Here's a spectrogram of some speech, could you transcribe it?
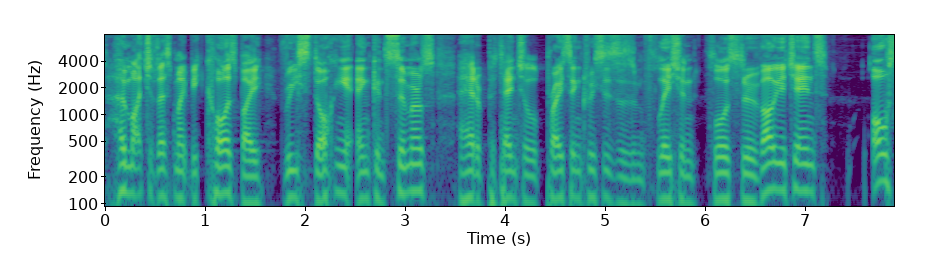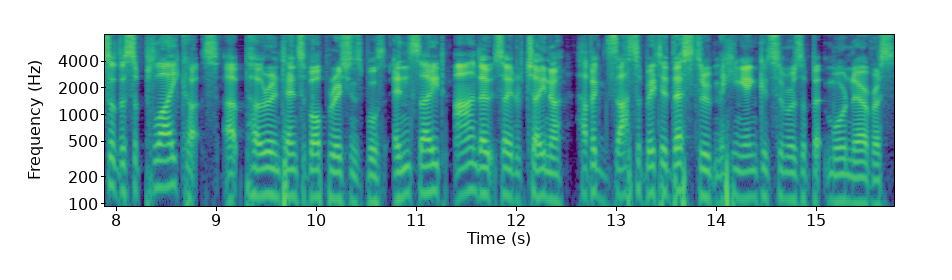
how much of this might be caused by restocking it in consumers ahead of potential price increases as inflation flows through value chains. Also, the supply cuts at power intensive operations both inside and outside of China have exacerbated this through making end consumers a bit more nervous.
